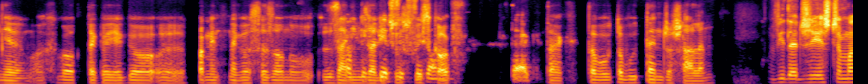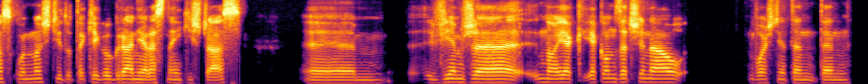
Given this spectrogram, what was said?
Nie wiem, chyba od tego jego y, pamiętnego sezonu, zanim zaliczył swój sezonów. skok. Tak. Tak, to był, to był ten Josh Allen. Widać, że jeszcze ma skłonności do takiego grania raz na jakiś czas. Um, wiem, że no jak, jak on zaczynał właśnie ten, ten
